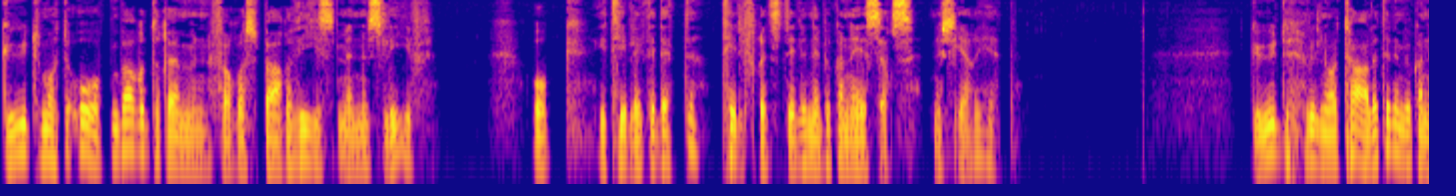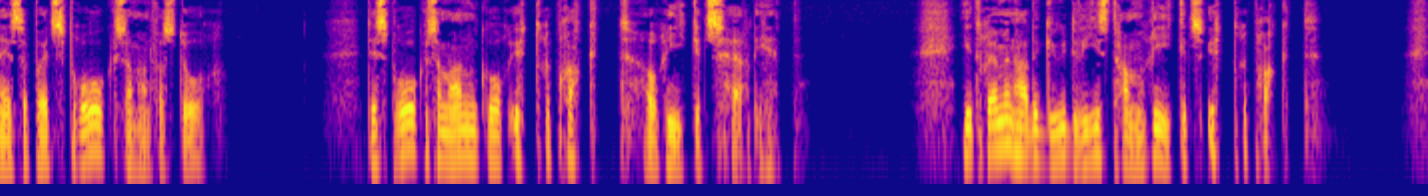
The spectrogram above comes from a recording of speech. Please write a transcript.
Gud måtte åpenbare drømmen for å spare vismennenes liv, og i tillegg til dette tilfredsstille Nebukanesers nysgjerrighet. Gud vil nå tale til Nebukaneser på et språk som han forstår det språket som angår ytre prakt og rikets herlighet. I drømmen hadde Gud vist ham rikets ytre prakt.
